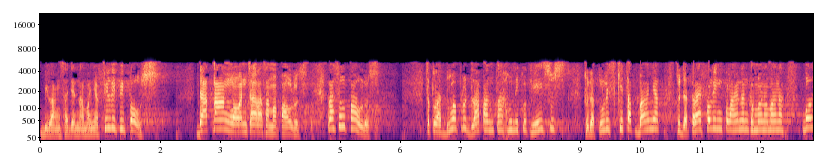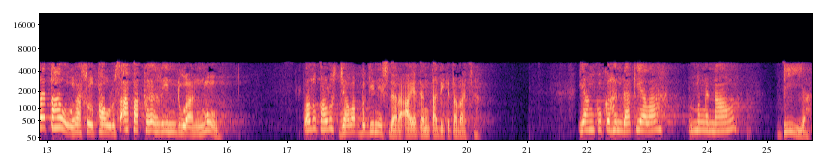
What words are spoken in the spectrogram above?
Bilang saja namanya Philippi Post. Datang wawancara sama Paulus. Rasul Paulus setelah 28 tahun ikut Yesus, sudah tulis kitab banyak, sudah traveling pelayanan ke mana-mana. Boleh tahu Rasul Paulus apa kerinduanmu? Lalu Paulus jawab begini saudara ayat yang tadi kita baca. Yang ku kehendaki ialah mengenal dia.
